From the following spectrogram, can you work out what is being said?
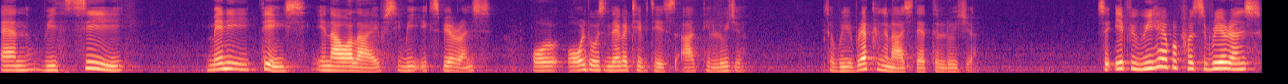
and we see many things in our lives we experience, all, all those negativities are delusion. So we recognize that delusion. So if we have a perseverance,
